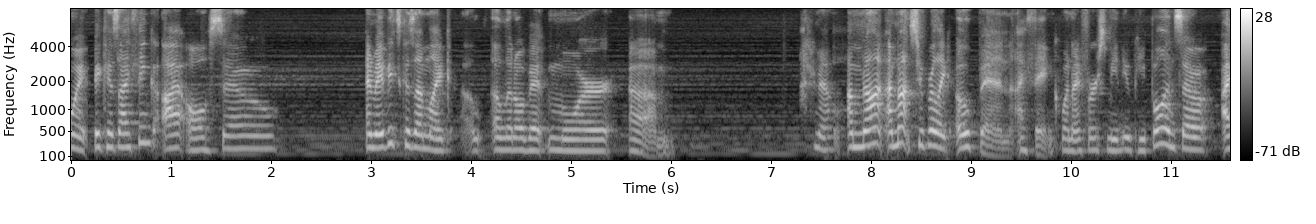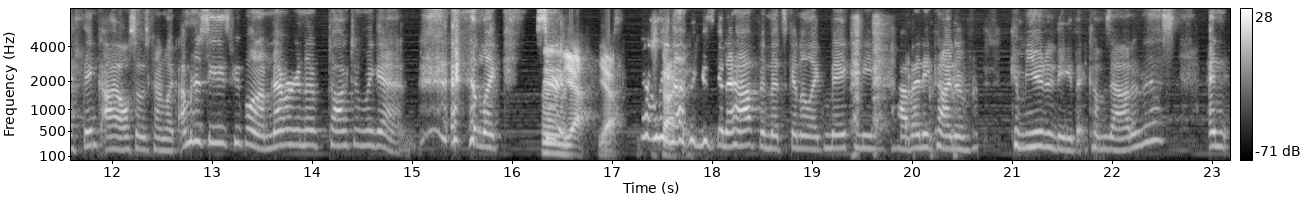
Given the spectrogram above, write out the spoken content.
point because I think I also, and maybe it's because I'm like a, a little bit more um, I don't know. I'm not I'm not super like open, I think, when I first meet new people. And so I think I also was kind of like, I'm gonna see these people and I'm never gonna talk to them again. and like Mm, yeah. Yeah. certainly exactly. nothing is gonna happen that's gonna like make me have any kind of community that comes out of this. And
